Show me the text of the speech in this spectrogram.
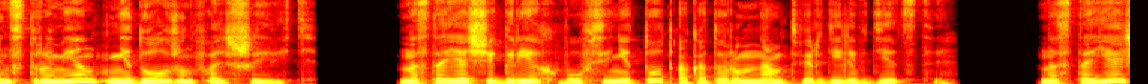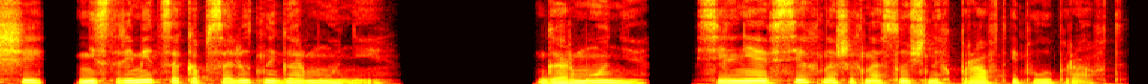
инструмент не должен фальшивить. Настоящий грех вовсе не тот, о котором нам твердили в детстве. Настоящий не стремится к абсолютной гармонии. Гармония сильнее всех наших насущных правд и полуправд.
